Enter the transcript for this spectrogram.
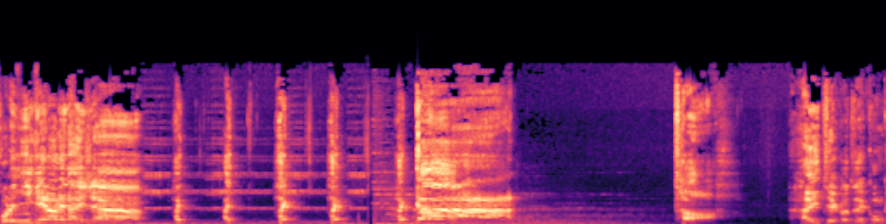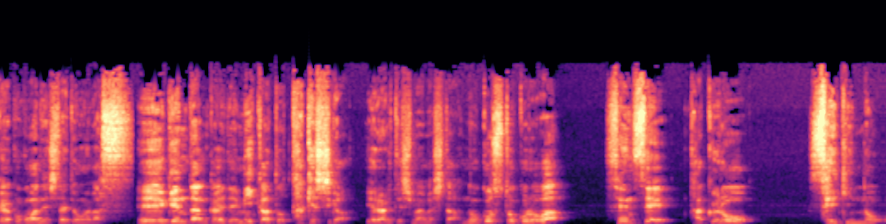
これ逃げられないじゃんはいはいはいはいはいやーったはい、ということで今回はここまでにしたいと思います。えー、現段階でミカとタケシがやられてしまいました。残すところは、先生、拓郎、セイキンの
